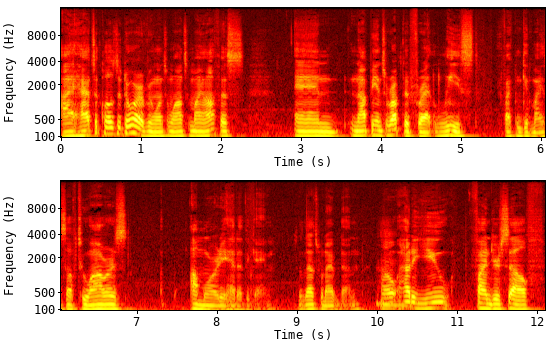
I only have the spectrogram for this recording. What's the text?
I had to close the door every once in a while to my office and not be interrupted for at least, if I can give myself two hours, I'm already ahead of the game. So that's what I've done. How, how do you find yourself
